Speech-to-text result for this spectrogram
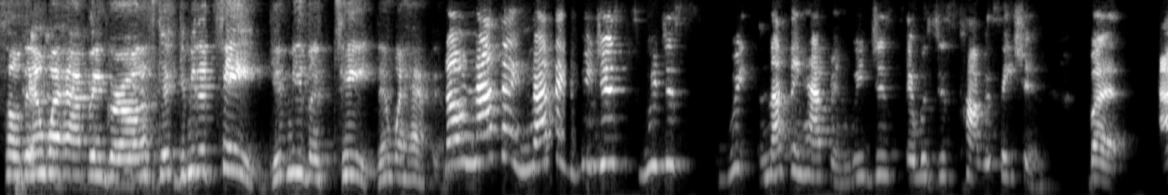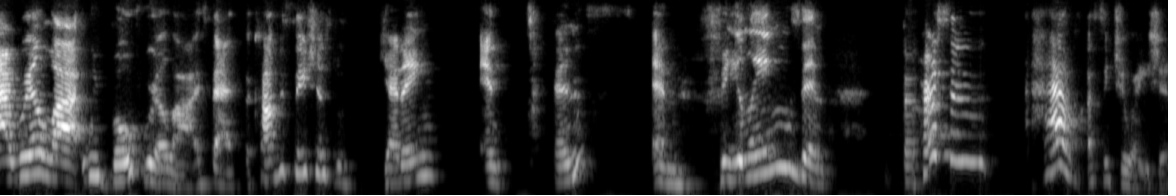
So then what happened, girl? Let's get give me the tea. Give me the tea. Then what happened? No, nothing, nothing. We just we just we nothing happened. We just it was just conversation. But I realized we both realized that the conversations was getting intense and feelings and the person have a situation.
